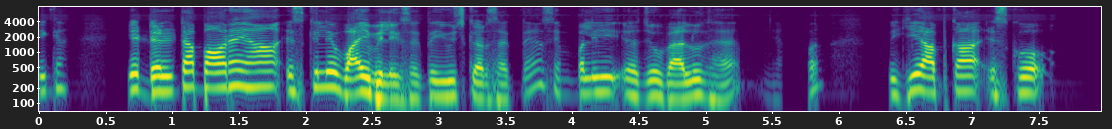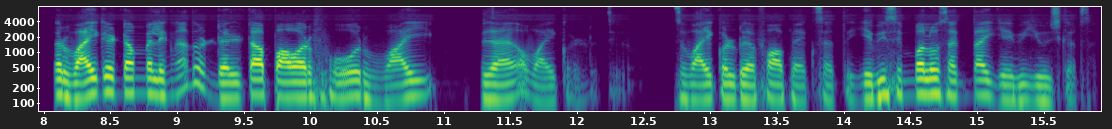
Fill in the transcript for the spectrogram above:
ठीक है? ये डेल्टा पावर है, यहाँ इसके लिए y भी लिख सकते हैं यूज़ कर सकते हैं। सिंपली जो वैल्यूज़ है यहाँ पर तो ये आपका इसको अगर y के टर्म में लिखना है तो डेल्टा पावर फोर वाई हो जाएगा y equal to zero y equal to f of x है तो ये भी सिंपल हो सकता है, ये भी यूज़ कर सकते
